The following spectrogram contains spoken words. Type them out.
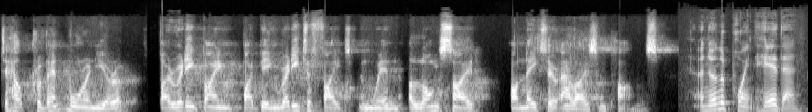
to help prevent war in Europe by, ready, by, by being ready to fight and win alongside our NATO allies and partners. Another point here, then,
